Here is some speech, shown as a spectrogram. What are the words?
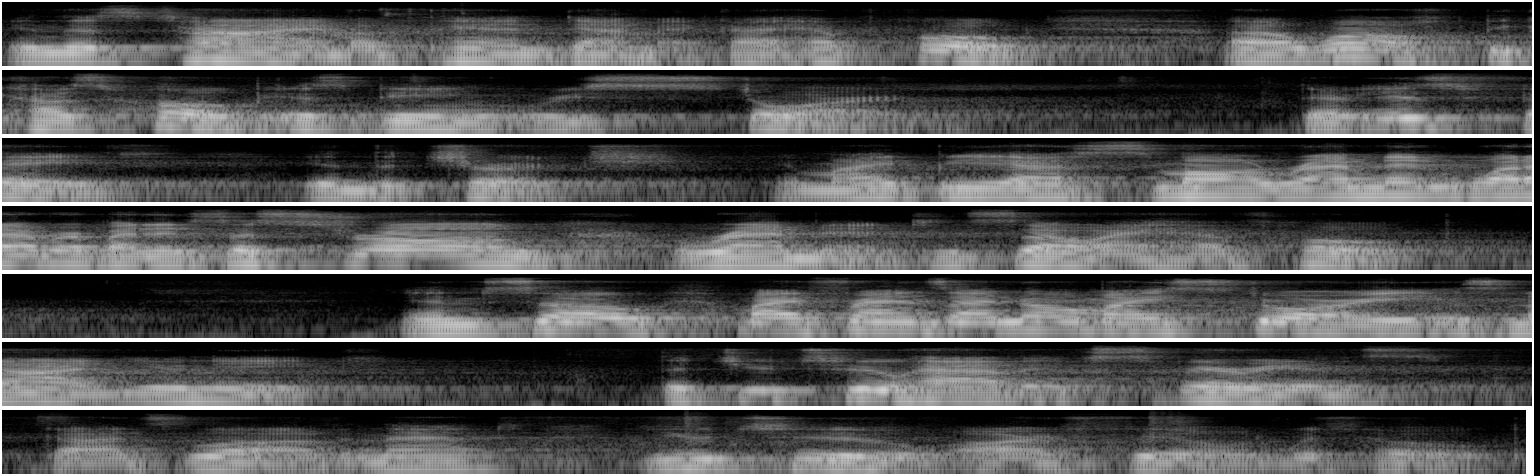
in this time of pandemic. I have hope. Uh, well, because hope is being restored. There is faith in the church. It might be a small remnant, whatever, but it's a strong remnant. And so I have hope. And so, my friends, I know my story is not unique. That you too have experienced God's love and that you too are filled with hope.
